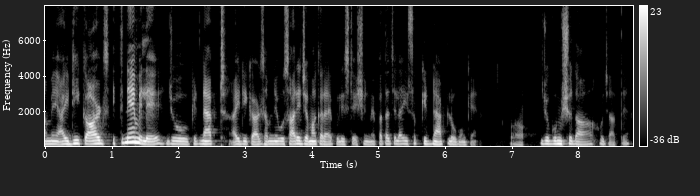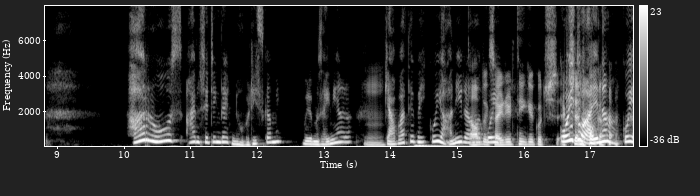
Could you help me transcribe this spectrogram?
ہمیں آئی ڈی کارڈس اتنے ملے جو کڈنیپڈ آئی ڈی کارڈس ہم نے وہ سارے جمع کرائے پولیس اسٹیشن میں پتہ چلا یہ سب کڈنیپڈ لوگوں کے ہیں جو گم شدہ ہو جاتے ہیں ہر روز I am that nobody is coming مجھے مزہ ہی نہیں آ رہا کیا بات ہے بھائی کوئی آ نہیں رہا کوئی تو آئے نا کوئی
